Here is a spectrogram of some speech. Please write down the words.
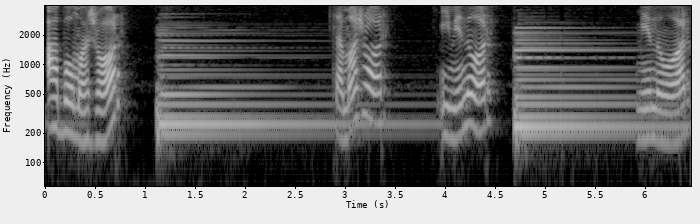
Або мажор. Це мажор. І мінор. Мінор.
